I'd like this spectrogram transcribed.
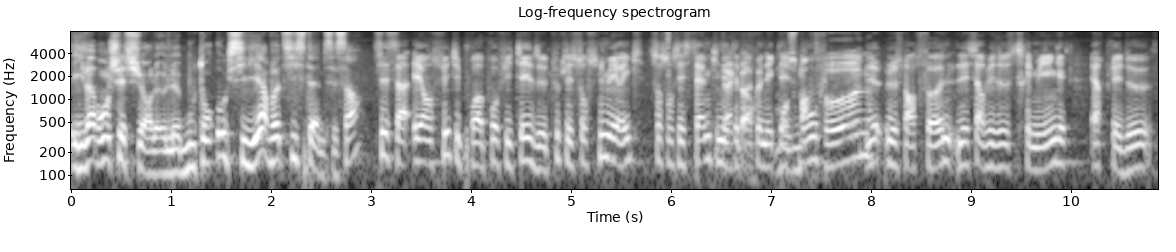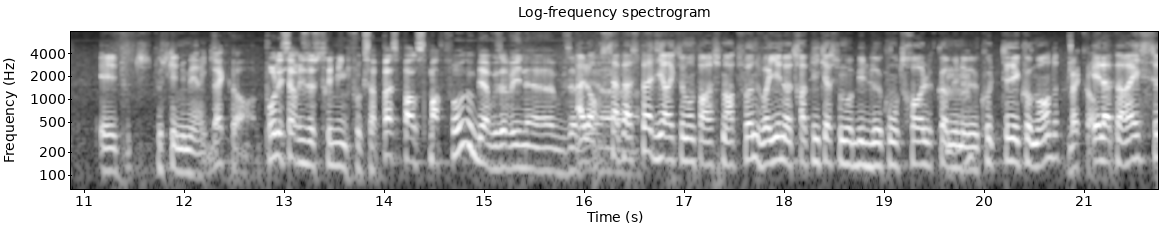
et il va brancher sur le, bouton auxiliaire votre système, c'est ça? C'est ça. Et ensuite, il pourra profiter de toutes les sources numériques sur son système qui n'étaient pas connectées. Mon smartphone. le, smartphone, les services de streaming, AirPlay 2, et tout, ce qui est numérique. D'accord. Pour les services de streaming, il faut que ça passe par le smartphone ou bien vous avez une. Euh, vous avez Alors, ça ne passe pas directement par le smartphone. Vous voyez notre application mobile de contrôle comme une mhm. télécommande. Et l'appareil se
